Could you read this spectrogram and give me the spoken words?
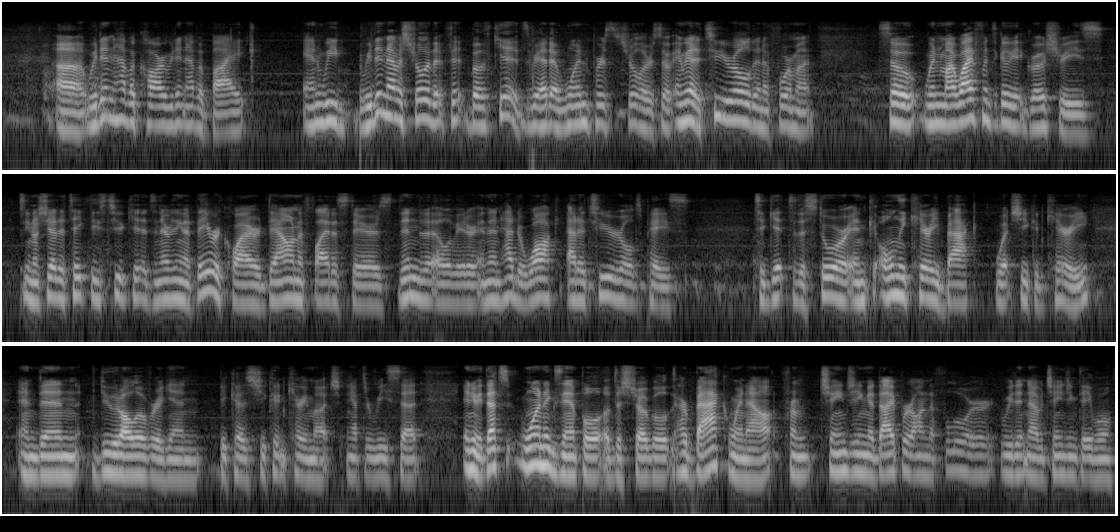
Uh, we didn't have a car, we didn't have a bike, and we we didn't have a stroller that fit both kids. We had a one-person stroller, so and we had a two-year-old and a four-month. So when my wife went to go get groceries, you know, she had to take these two kids and everything that they required down a flight of stairs, then to the elevator, and then had to walk at a two-year-old's pace to get to the store and only carry back what she could carry and then do it all over again because she couldn't carry much and you have to reset anyway, that's one example of the struggle. Her back went out from changing a diaper on the floor. We didn't have a changing table.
